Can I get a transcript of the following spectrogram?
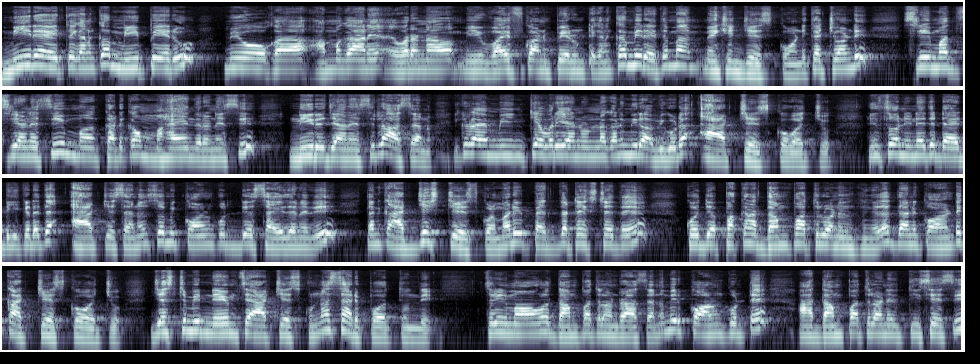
మీరే అయితే కనుక మీ పేరు మీ ఒక అమ్మ కానీ ఎవరైనా మీ వైఫ్ కానీ పేరు ఉంటే కనుక మీరైతే మెన్షన్ చేసుకోండి. ఇక్కడ చూడండి శ్రీమతి శ్రీ అనేసి మా కటకం మహేంద్ర అనేసి నీరజ అనేసి రాశాను. ఇక్కడ మీ ఇంకెవరి అని ఉన్నా కానీ మీరు అవి కూడా యాడ్ చేసుకోవచ్చు. నేను సో నేనైతే డైరెక్ట్గా ఇక్కడైతే యాడ్ చేశాను. సో మీకు కాన్ కొద్దిగా సైజ్ అనేది దానికి అడ్జస్ట్ చేసుకోండి. మరి పెద్ద టెక్స్ట్ అయితే కొద్దిగా పక్కన దంపతులు అని ఉంటుంది కదా దాని కావాలంటే కట్ చేసుకోవచ్చు. జస్ట్ మీరు నేమ్స్ యాడ్ చేసుకున్నా సరిపోతుంది. సో దంపతులను రాశాను. మీరు కావాలనుకుంటే ఆ దంపతులు అనేది తీసేసి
